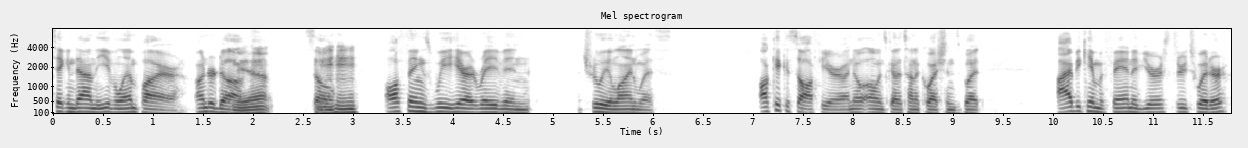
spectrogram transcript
taking down the evil empire, underdog. Yeah. So, mm-hmm. all things we here at Rayven truly align with. I'll kick us off here. I know Owen's got a ton of questions, but I became a fan of yours through Twitter.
